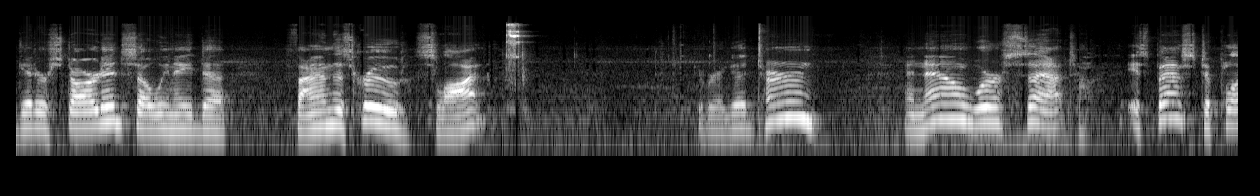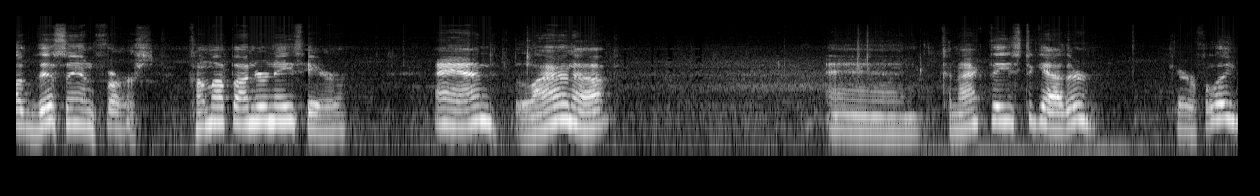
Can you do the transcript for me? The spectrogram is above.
Get her started so we need to find the screw slot. Give her a good turn. And now we're set it's best to plug this in first. Come up underneath here and line up and connect these together carefully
